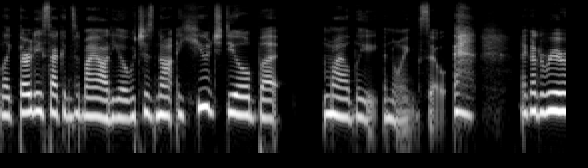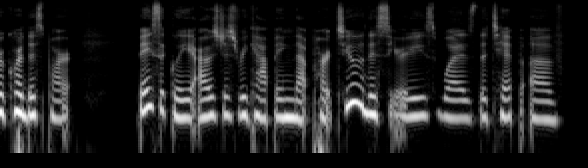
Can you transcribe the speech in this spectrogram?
like 30 seconds of my audio, which is not a huge deal, but mildly annoying. So I got to re record this part. Basically, I was just recapping that part two of this series was the tip of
